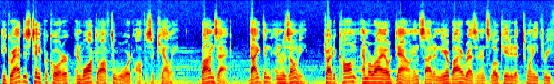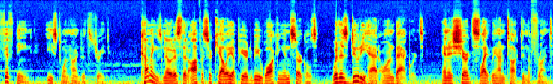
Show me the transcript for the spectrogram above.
he grabbed his tape recorder and walked off toward Officer Kelly. Bonzak, Dykton, and Rizzoni tried to calm Amurao down inside a nearby residence located at 2315 East 100th Street. Cummings noticed that Officer Kelly appeared to be walking in circles with his duty hat on backwards and his shirt slightly untucked in the front.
